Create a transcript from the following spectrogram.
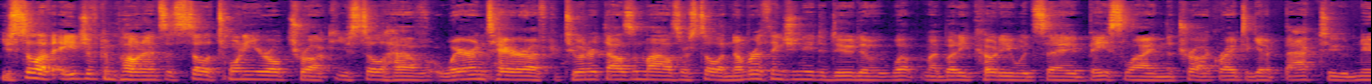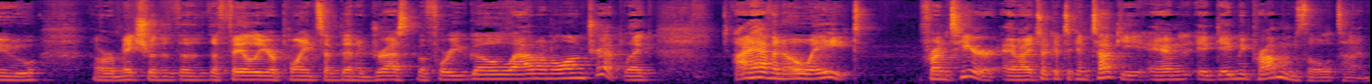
You still have age of components. It's still a 20 year old truck. You still have wear and tear after 200,000 miles. There's still a number of things you need to do to what my buddy Cody would say baseline the truck, right? To get it back to new or make sure that the, the failure points have been addressed before you go out on a long trip. Like, I have an 08 Frontier and I took it to Kentucky and it gave me problems the whole time.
